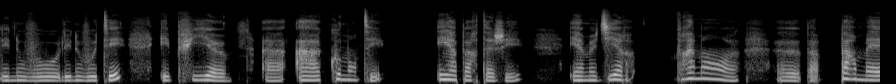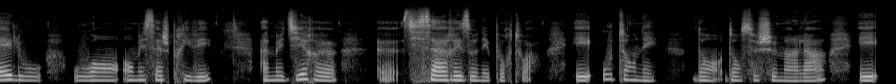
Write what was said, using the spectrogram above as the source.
les, nouveautés, et puis euh, à, commenter et à partager, et à me dire vraiment euh, euh, bah, par mail ou, en, message privé, à me dire si ça a résonné pour toi, et où t'en es dans, dans ce chemin-là, et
